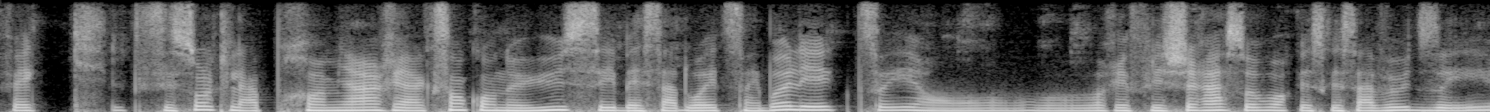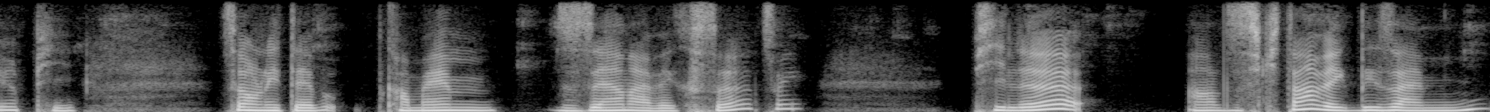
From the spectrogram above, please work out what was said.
Fait que c'est sûr que la première réaction qu'on a eue, c'est ben ça doit être symbolique, tu sais, on, va réfléchir à ça, voir qu'est-ce que ça veut dire, puis tu on était quand même zen avec ça, tu sais. Puis là, en discutant avec des amis,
